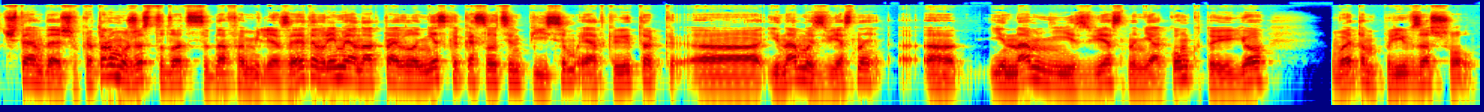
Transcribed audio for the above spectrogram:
читаем дальше. В котором уже 121 фамилия. За это время она отправила несколько сотен писем и открыток. Э, и нам известно, э, и нам неизвестно ни о ком, кто ее в этом превзошел.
